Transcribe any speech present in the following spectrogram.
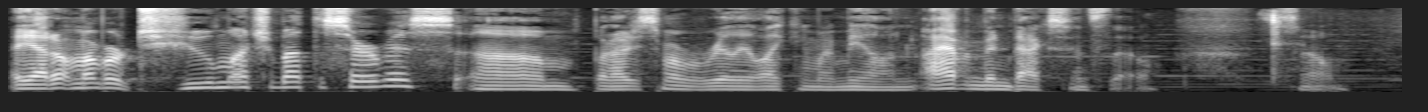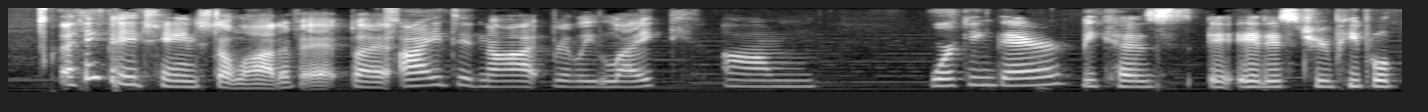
yeah, I don't remember too much about the service, um, but I just remember really liking my meal, and I haven't been back since though. So, I think they changed a lot of it, but I did not really like um, working there because it, it is true people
